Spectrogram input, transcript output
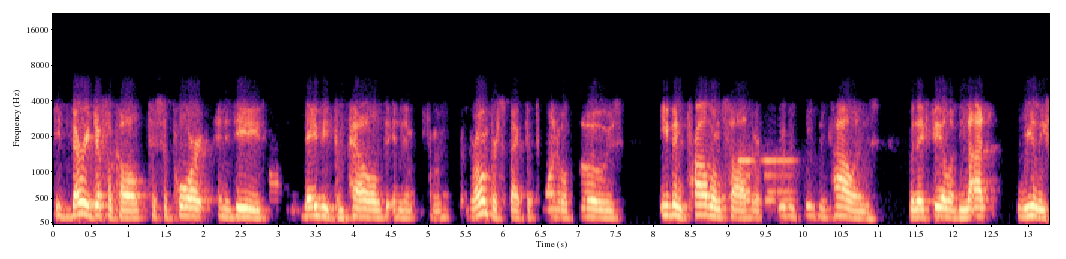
it's very difficult to support and indeed maybe compelled in, from their own perspective to want to oppose even problem solvers, even Susan Collins, where they feel have not really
